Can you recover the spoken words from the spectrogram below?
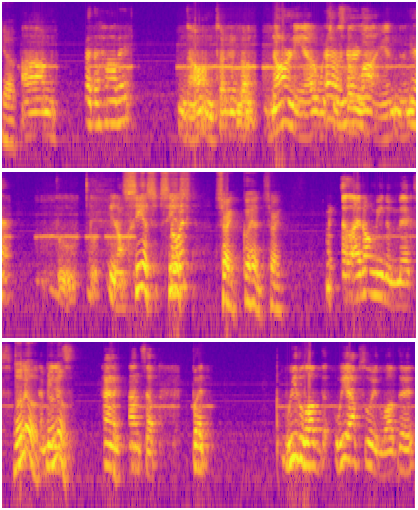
yeah, Um, For the Hobbit? No, I'm talking about Narnia, which Oh, is the Narnia. lion, and Yeah. you know. see us, see So us. Sorry, go ahead. Sorry. I don't mean to mix. No, but, no, I mean, no, no. it's kind of concept, but we loved, we absolutely loved it,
